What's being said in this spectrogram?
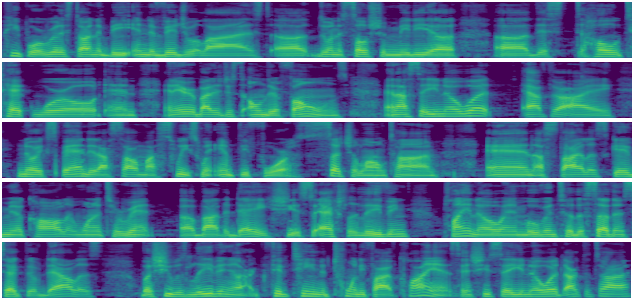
people were really starting to be individualized uh, during the social media, uh, this whole tech world, and and everybody just on their phones. And I said, you know what? After I you know expanded, I saw my suites went empty for such a long time, and a stylist gave me a call and wanted to rent uh, by the day. She's actually leaving Plano and moving to the southern sector of Dallas, but she was leaving like 15 to 25 clients. And she said, you know what, Dr. Ty,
